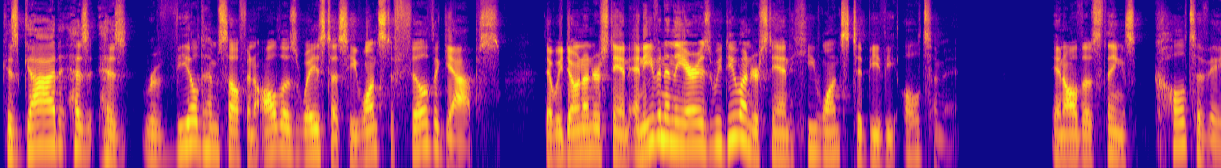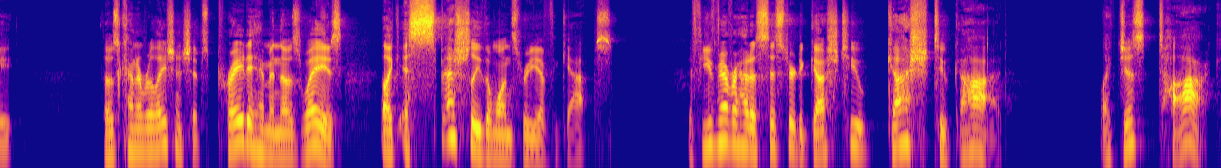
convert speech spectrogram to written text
Because God has, has revealed himself in all those ways to us. He wants to fill the gaps that we don't understand. And even in the areas we do understand, He wants to be the ultimate in all those things. Cultivate those kind of relationships. Pray to Him in those ways, like especially the ones where you have the gaps. If you've never had a sister to gush to, gush to God. Like just talk.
